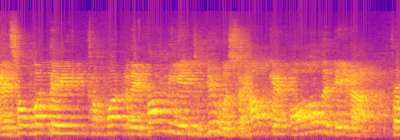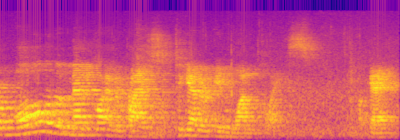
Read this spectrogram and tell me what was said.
And so what they, what they brought me in to do was to help get all the data from all of the medical enterprises together in one place. Okay?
